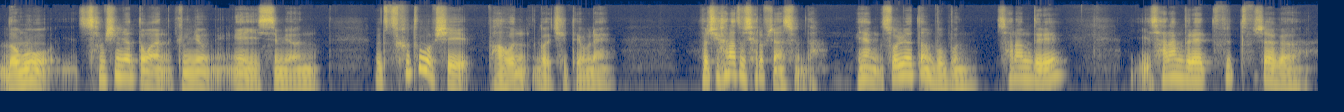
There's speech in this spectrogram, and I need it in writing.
너무 30년 동안 금융에 있으면 수도 없이 봐온 것이기 때문에 솔직히 하나도 새롭지 않습니다. 그냥 쏠렸던 부분, 사람들의 이 사람들의 투, 투자가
